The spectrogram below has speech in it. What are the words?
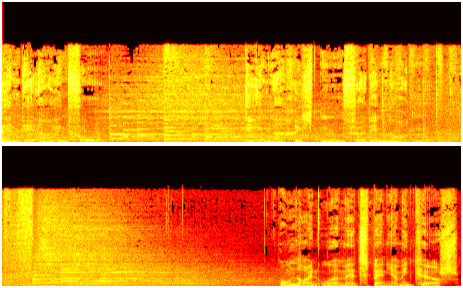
NDR Info. Die Nachrichten für den Norden. Um 9 Uhr mit Benjamin Kirsch.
